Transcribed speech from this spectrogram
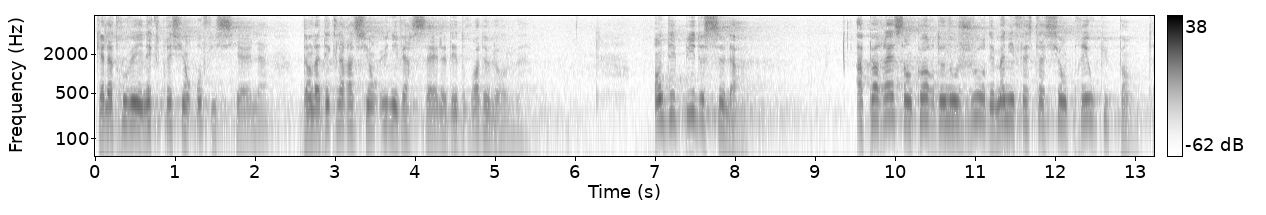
qu'elle a trouvé une expression officielle dans la Déclaration universelle des droits de l'homme. En dépit de cela, apparaissent encore de nos jours des manifestations préoccupantes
